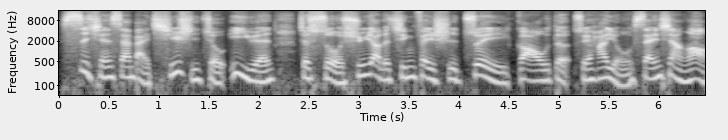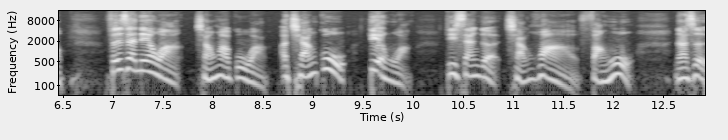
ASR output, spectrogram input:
四千三百七十九亿元，这所需要的经费是最高的，所以它有三项哦：分散电网、强化固网啊，强固电网。第三个强化防务，那这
